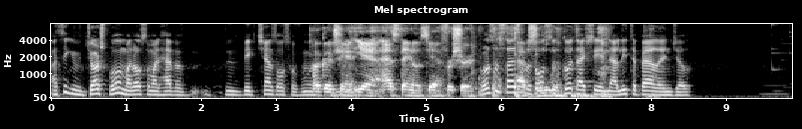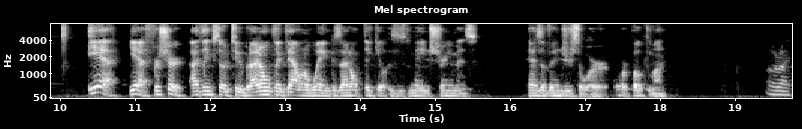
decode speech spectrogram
I think Josh Brolin might also might have a big chance also. Of A good chance. Yeah, as Thanos. Yeah, for sure. Also, Salazar was also good actually in Alita Battle Angel. Yeah, yeah, for sure. I think so too, but I don't think that one will win because I don't think it was as mainstream as as Avengers or or Pokemon. All right.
